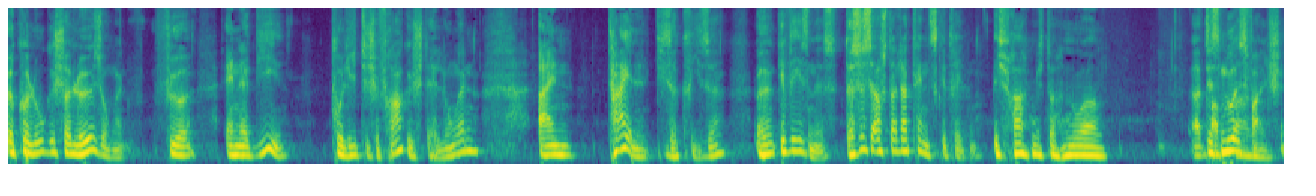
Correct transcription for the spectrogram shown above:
ökologischer Lösungen für energiepolitische Fragestellungen ein Teil dieser Krise äh, gewesen ist. Das ist aus der Latenz getreten. Ich frage mich doch nur. Äh, das nur ist falsch.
